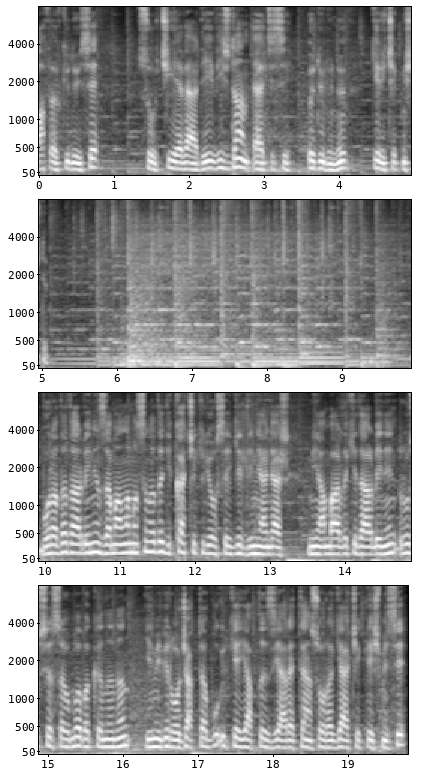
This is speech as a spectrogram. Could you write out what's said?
Af Örgütü ise Suu Kyi'ye verdiği vicdan elçisi ödülünü geri çekmişti. Burada darbenin zamanlamasına da dikkat çekiliyor sevgili dinleyenler. Myanmar'daki darbenin Rusya Savunma Bakanı'nın 21 Ocak'ta bu ülkeye yaptığı ziyaretten sonra gerçekleşmesi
